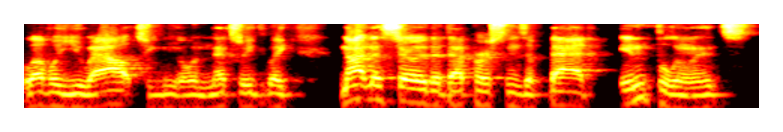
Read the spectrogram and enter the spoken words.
level you out so you can go in next week. Like, not necessarily that that person's a bad influence,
